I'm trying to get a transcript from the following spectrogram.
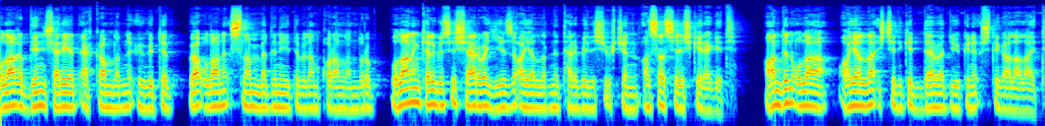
ularga din shariat ahkomlarini o'rgatib va ularni islom madaniyati bilan qurollantirib, ularning kelgusi shahar va yezi ayollarini tarbiyalashi uchun asos selish kerak edi. Ondan ular ayollar ichidagi da'vat yukini ustiga ola oladi.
